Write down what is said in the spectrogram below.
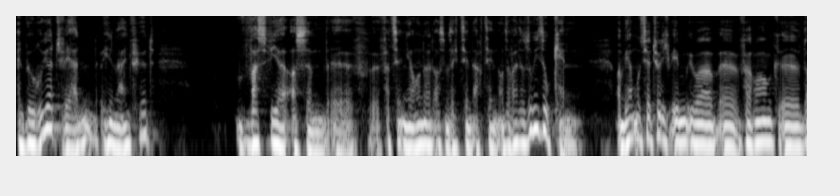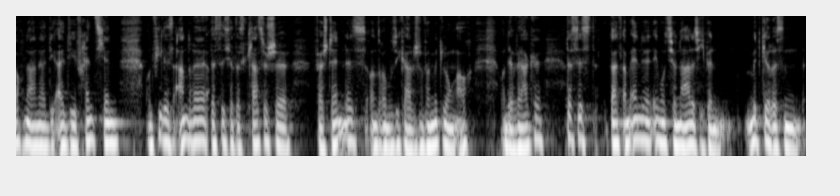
ein Berührtwerden hineinführt, was wir aus dem äh, 14. Jahrhundert, aus dem 16., 18. und so weiter sowieso kennen. Und wir haben uns natürlich eben über äh, Farang, äh, Dochnana, die, all die Fränzchen und vieles andere, das ist ja das klassische Verständnis unserer musikalischen Vermittlung auch und der Werke. Das ist das am Ende ein emotionales, ich bin mitgerissen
